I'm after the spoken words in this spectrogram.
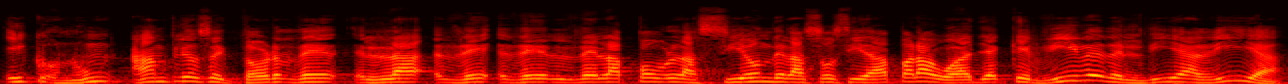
y con un amplio sector de la, de, de la población, de la sociedad paraguaya que vive del día a día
